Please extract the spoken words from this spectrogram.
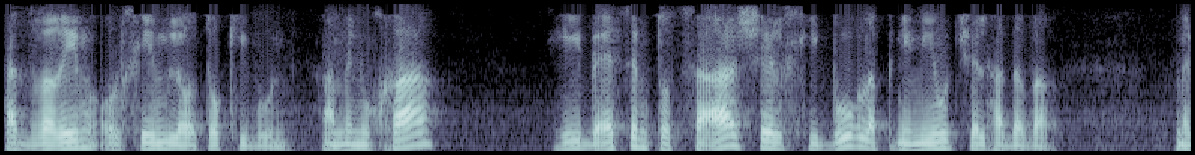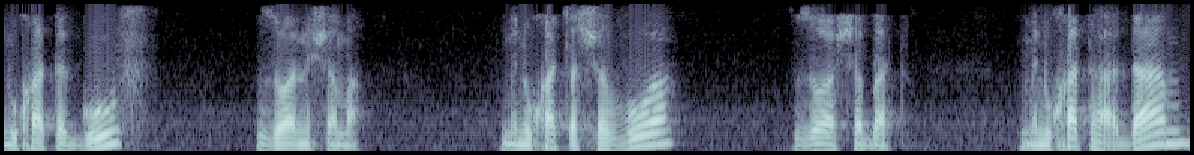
הדברים הולכים לאותו כיוון. המנוחה היא בעצם תוצאה של חיבור לפנימיות של הדבר. מנוחת הגוף זו הנשמה. מנוחת השבוע זו השבת. מנוחת האדם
